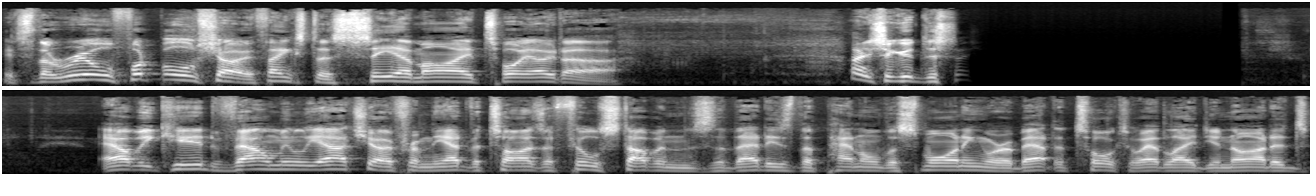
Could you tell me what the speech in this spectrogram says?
It's the Real Football Show, thanks to CMI Toyota. It's a good decision. Alby Kidd, Val Migliaccio from the advertiser, Phil Stubbins. That is the panel this morning. We're about to talk to Adelaide United's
